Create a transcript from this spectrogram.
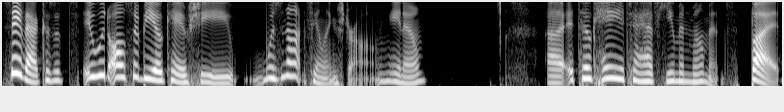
say that because it's it would also be okay if she was not feeling strong, you know? Uh, it's okay to have human moments. But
